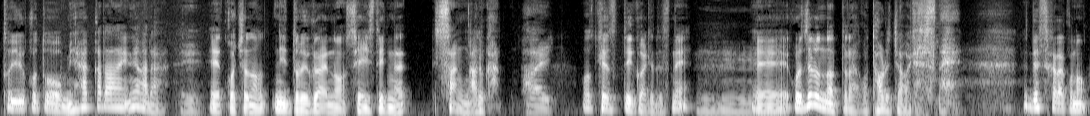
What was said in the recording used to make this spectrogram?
ということを見計らいながら、ええ。こちらのにどれぐらいの政治的な資産があるかを削っていくわけですね。えー、これゼロになったら倒れちゃうわけですね。ですからこの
